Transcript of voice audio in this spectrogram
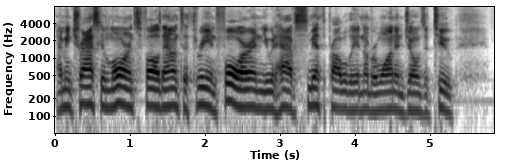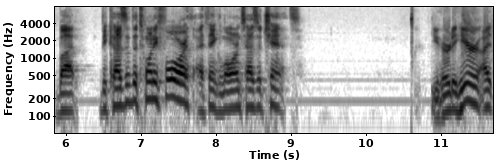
I mean, Trask and Lawrence fall down to three and four, and you would have Smith probably at number one and Jones at two. But because of the 24th, I think Lawrence has a chance. You heard it here. I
